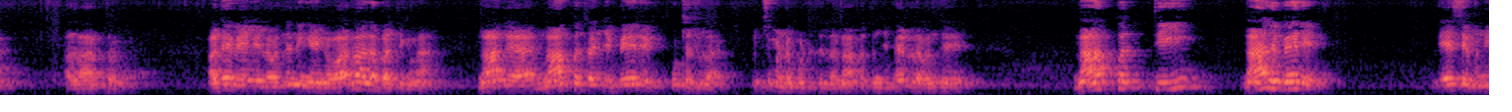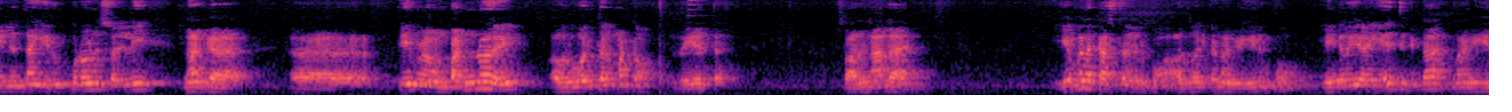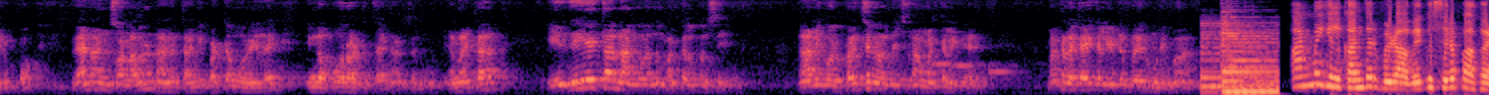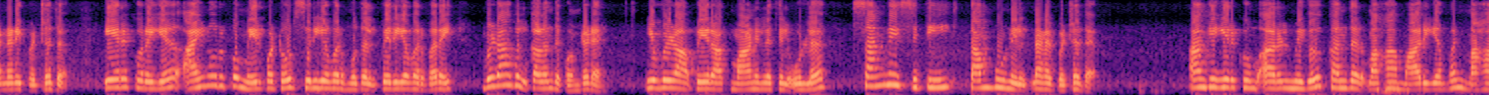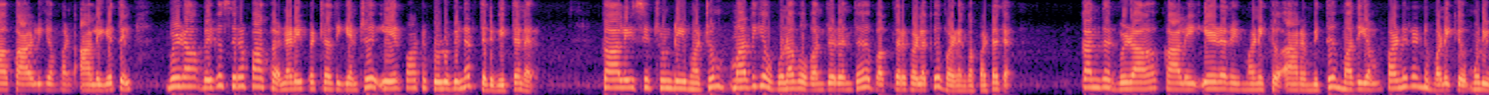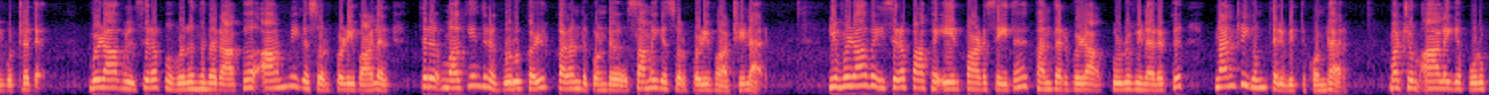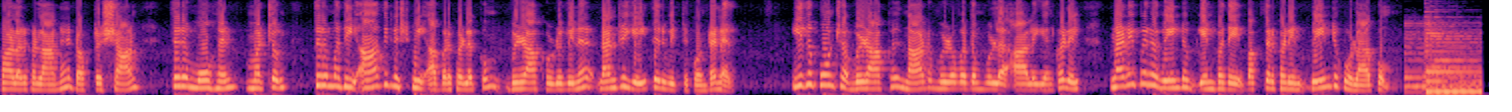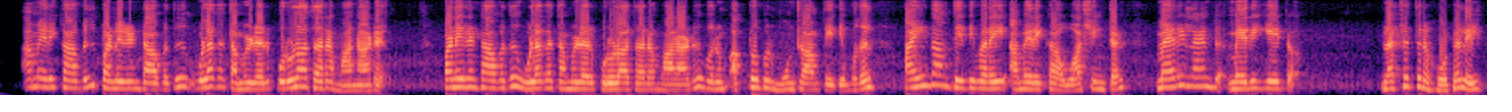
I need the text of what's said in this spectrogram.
அதில் அர்த்தம் இல்லை. அதே வேலையில் வந்து நீங்கள் எங்கள் வரலாறுல பார்த்தீங்கன்னா நாங்கள் நாற்பத்தஞ்சு பேர் கூட்டத்தில் உச்சிமண்ட கூட்டத்தில் நாற்பத்தஞ்சு பேரில் வந்து நாற்பத்தி நாலு பேர் தேசிய மண்ணில் தான் இருக்கணும்னு சொல்லி நாங்கள் தீர்மானம் பண்ணி அவர் ஒருத்தர் மட்டும் இதை ஏற்ற ஸோ அதனால் எவ்வளோ கஷ்டம் இருக்கும் அது வரைக்கும் நாங்கள் இருப்போம். எங்களைய ஏற்றுக்கிட்டால் நாங்கள் இருப்போம். வேணான்னு சொன்னாலும் நாங்கள் தனிப்பட்ட முறையில் எங்கள் போராட்டத்தை நாங்கள் செய்வோம் ஏன்னாக்கா இதே தான் நாங்கள் வந்து மக்களுக்கும் செய்வோம். நாளைக்கு ஒரு பிரச்சனை வந்துச்சுன்னா மக்களுக்கு மக்களை கை கழுவிட்டு போயிட முடியுமா? அண்மையில் கந்தர் விழா வெகு சிறப்பாக நடைபெற்றது. ஏறக்குறைய ஐநூறுக்கும் மேற்பட்டோர் சிறியவர் முதல் பெரியவர் வரை விழாவில் கலந்து கொண்டனர். இவ்விழா பேராக் மாநிலத்தில் உள்ள சன்வே சிட்டி தம்பூனில் நடைபெற்றது. அங்கே இருக்கும் அருள்மிகு கந்தர் மகா மாரியம்மன் மகா காளியம்மன் ஆலயத்தில் விழா வெகு சிறப்பாக நடைபெற்றது என்று ஏற்பாட்டு குழுவினர் தெரிவித்தனர். காலை சிற்றுண்டி மற்றும் மதிய உணவு வந்திருந்த பக்தர்களுக்கு வழங்கப்பட்டது. கந்தர் விழா காலை ஏழரை மணிக்கு ஆரம்பித்து மதியம் பன்னிரண்டு மணிக்கு முடிவுற்றது. விழாவில் சிறப்பு விருந்தினராக ஆன்மீக சொற்பொழிவாளர் திரு மகேந்திர குருக்கள் கலந்து கொண்டு சமய சொற்பொழிவாற்றினர். இவ்விழாவை சிறப்பாக ஏற்பாடு செய்த கந்தர் விழா குழுவினருக்கு நன்றியும் தெரிவித்துக் கொண்டார். மற்றும் ஆலய பொறுப்பாளர்களான டாக்டர் ஷான் திரு மோகன் மற்றும் திருமதி ஆதிலட்சுமி அவர்களுக்கும் விழா குழுவினர் நன்றியை தெரிவித்துக் கொண்டனர். இதுபோன்ற விழாக்கள் நாடு முழுவதும் உள்ள ஆலயங்களில் நடைபெற வேண்டும் என்பதே பக்தர்களின் வேண்டுகோளாகும். அமெரிக்காவில் பன்னிரெண்டாவது உலக தமிழர் பொருளாதார மாநாடு. பனிரெண்டாவது உலக தமிழர் பொருளாதார மாநாடு வரும் அக்டோபர் மூன்றாம் தேதி முதல் ஐந்தாம் தேதி வரை அமெரிக்கா வாஷிங்டன் மேரிலாண்ட் மேரியேட் நட்சத்திர ஹோட்டலில்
